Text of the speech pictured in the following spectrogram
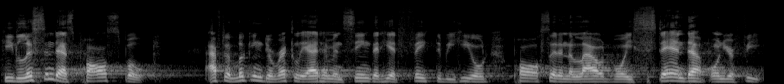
He listened as Paul spoke. After looking directly at him and seeing that he had faith to be healed, Paul said in a loud voice, Stand up on your feet.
